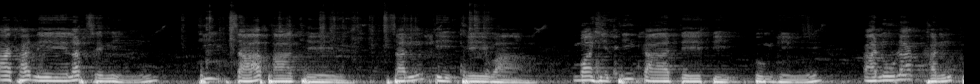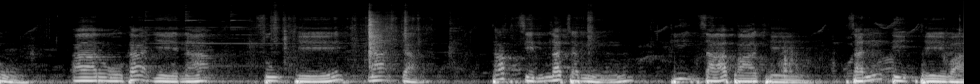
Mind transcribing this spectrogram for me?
อาคเนรัศมิงทิสาภาเคสันติเทวา มหิทิกาเจปิตุมเหอนุรักขันตุ อารูคะเยนะ สุเขนะจักทักษิณรัชมิงทิสาภาเค สันติเทวา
